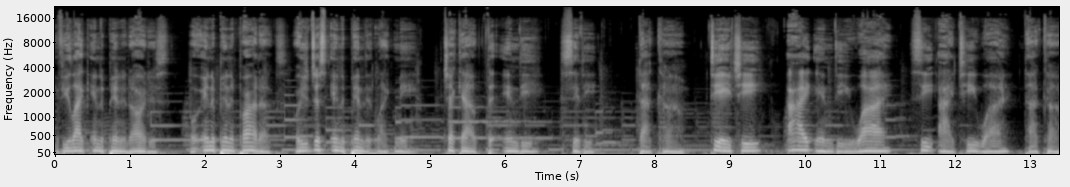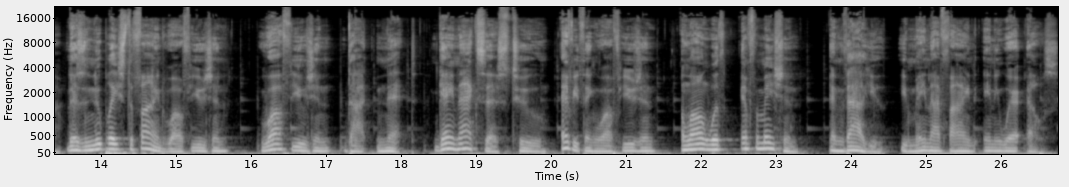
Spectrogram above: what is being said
If you like independent artists or independent products, or you're just independent like me, check out theindycity.com. T H E I N D Y C I T Y dot com. There's a new place to find Raw Fusion, rawfusion.net. Gain access to everything Raw Fusion, along with information and value you may not find anywhere else.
